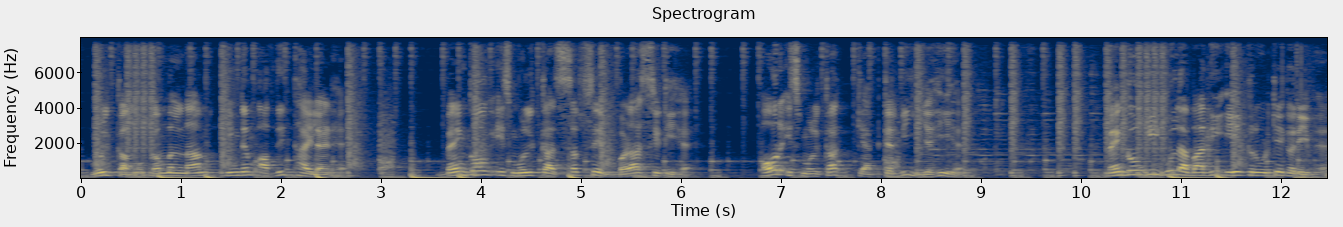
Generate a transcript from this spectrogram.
मुल्क का मुकम्मल नाम किंगडम ऑफ़ द थाईलैंड है। बैंकॉक इस मुल्क का सबसे बड़ा सिटी है। और इस मुल्क का कैपिटल भी यही है। बैंकॉक की कुल आबादी एक करोड़ के करीब है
